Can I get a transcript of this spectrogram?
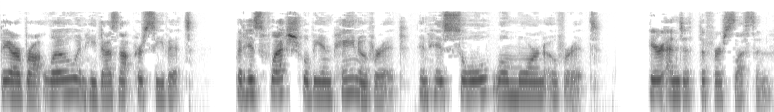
They are brought low, and he does not perceive it. But his flesh will be in pain over it, and his soul will mourn over it. Here endeth the first lesson.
